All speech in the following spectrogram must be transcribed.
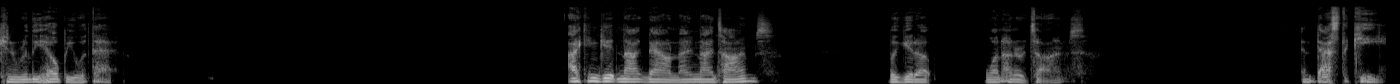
can really help you with that. I can get knocked down 99 times, but get up 100 times. And that's the key.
